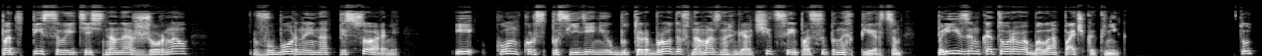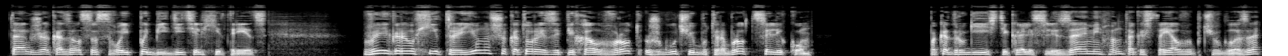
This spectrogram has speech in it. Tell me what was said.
«Подписывайтесь на наш журнал» в уборной над писсуарами и конкурс по съедению бутербродов, намазанных горчицей и посыпанных перцем – призом которого была пачка книг. Тут также оказался свой победитель-хитрец. Выиграл хитрый юноша, который запихал в рот жгучий бутерброд целиком. Пока другие истекали слезами, он так и стоял, выпучив глаза,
